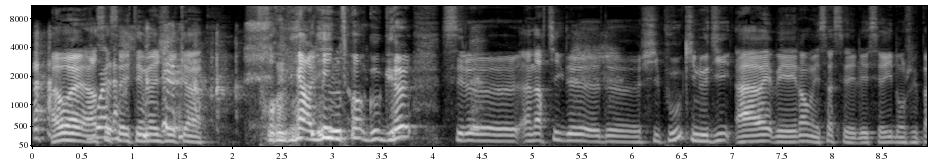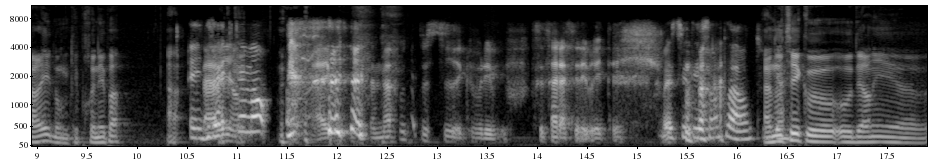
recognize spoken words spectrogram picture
Ah ouais, alors Voilà. ça, ça a été magique. hein. Première ligne dans Google, c'est un article de, de Chipou qui nous dit Ah ouais, mais non, mais ça, c'est les séries dont je vais parler, donc les prenez pas. Exactement. Ah, c'est de ma faute aussi, que voulez-vous C'est ça la célébrité. Bah, C'était sympa. en tout À cas. noter qu'au au dernier, euh,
